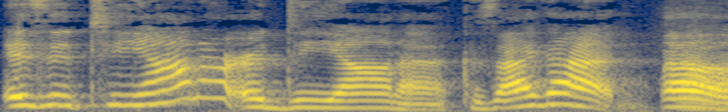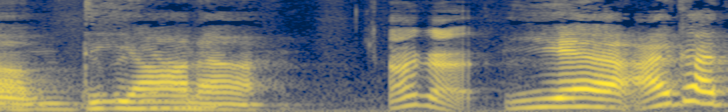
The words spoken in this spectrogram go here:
Is it Tiana or Diana? Because I got oh, um, Diana. I got. Yeah, I got.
